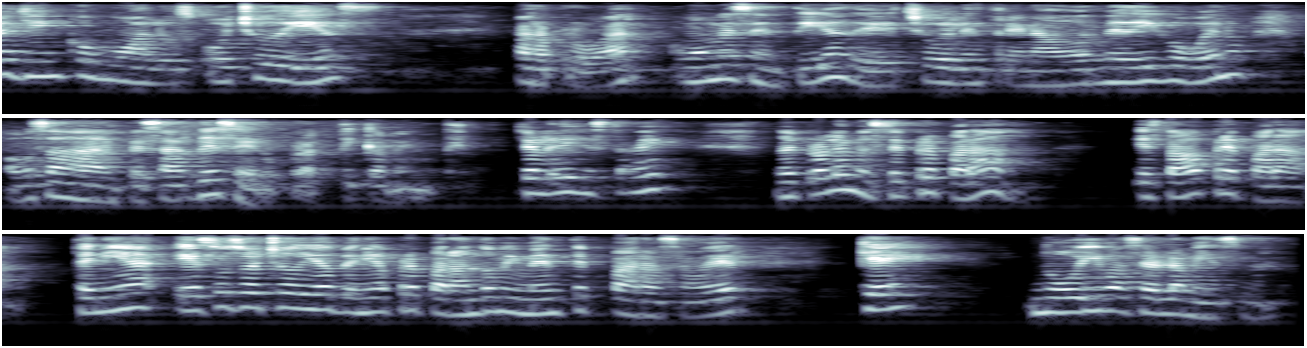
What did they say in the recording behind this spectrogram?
al gym como a los ocho días para probar cómo me sentía. De hecho, el entrenador me dijo, bueno, vamos a empezar de cero prácticamente. Yo le dije, está bien, no hay problema, estoy preparada. Estaba preparada tenía esos ocho días, venía preparando mi mente para saber que no iba a ser la misma.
